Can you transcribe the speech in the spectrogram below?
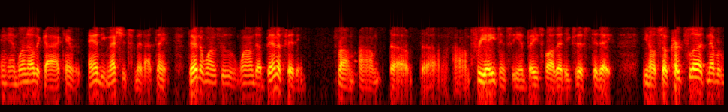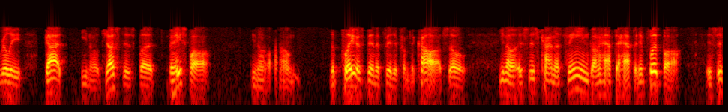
and one other guy, I can't remember, Andy Messersmith, I think. They're the ones who wound up benefiting from um, the, the um, free agency in baseball that exists today. You know, so Curt Flood never really got you know justice, but baseball, you know, um, the players benefited from the cause. So, you know, is this kind of theme going to have to happen in football? Is this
